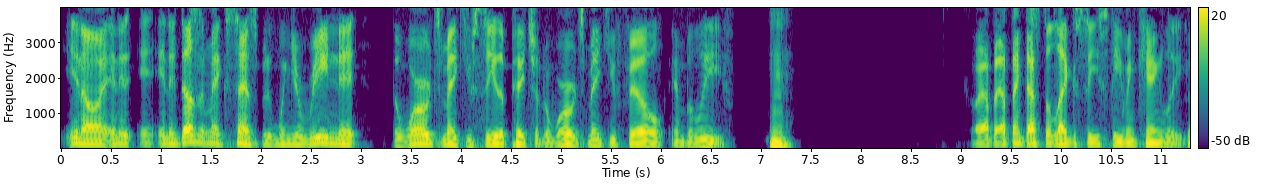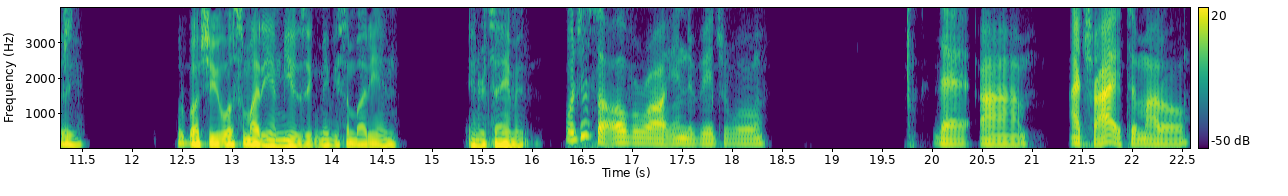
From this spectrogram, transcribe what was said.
You know, and it and it doesn't make sense. But when you're reading it, the words make you see the picture. The words make you feel and believe. Mm. So I, th- I think that's the legacy Stephen King leaves. Really. What about you? What's somebody in music? Maybe somebody in entertainment. Well, just an overall individual that um I tried to model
